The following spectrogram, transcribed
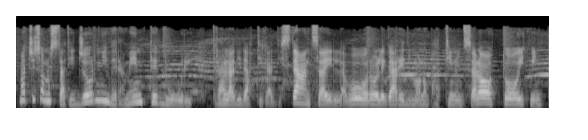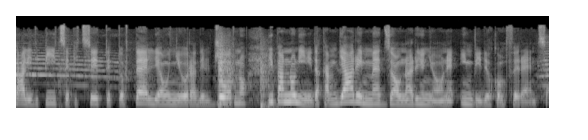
ma ci sono stati giorni veramente duri, tra la didattica a distanza, il lavoro, le gare di monopattino in salotto, i quintali di pizze, pizzette e tortelli a ogni ora del giorno, i pannolini da cambiare in mezzo a una riunione in videoconferenza.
